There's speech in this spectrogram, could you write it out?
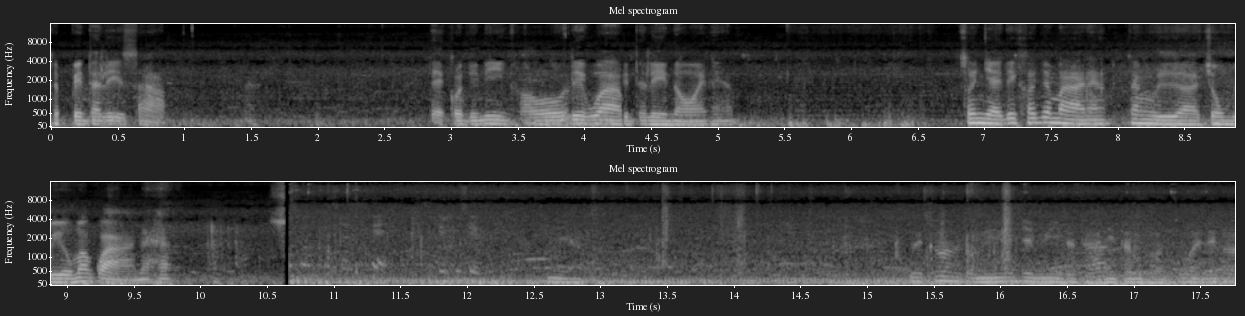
จะเป็นทะเลสาบแต่คนที่นี่เขาเรียกว่าเป็นทะเลน้อยนะครับ ส่วนใหญ่ที่เขาจะมานะนั่งเรือชมวิวมากกว่านะฮะแล้วก็ตรงนี้จะมีสถานีตำรวจด้วยแล้วก็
